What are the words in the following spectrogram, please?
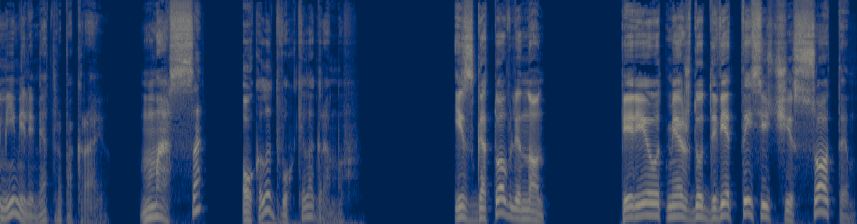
мм по краю. Масса около 2 килограммов. Изготовлен он период между 2100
